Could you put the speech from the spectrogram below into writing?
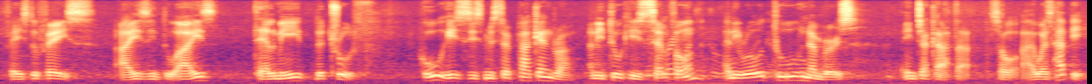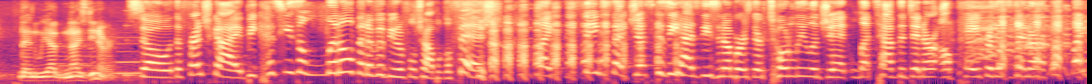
face to face, eyes into eyes, tell me the truth. Who is this Mr. Pak Hendra? And he took his cell phone and he wrote two numbers in Jakarta. So I was happy. Then we had a nice dinner. So the French guy, because he's a little bit of a beautiful tropical fish, like thinks that just because he has these numbers, they're totally legit. Let's have the dinner. I'll pay for this dinner. Like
